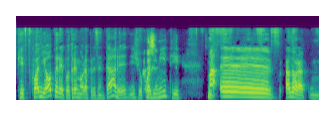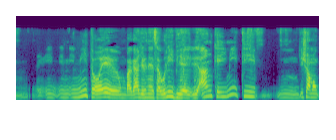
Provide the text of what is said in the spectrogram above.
Che, quali opere potremmo rappresentare? Dici, o quali miti? Ma eh, allora, mm, il, il, mito è un bagaglio inesauribile, anche i miti, mm, diciamo,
